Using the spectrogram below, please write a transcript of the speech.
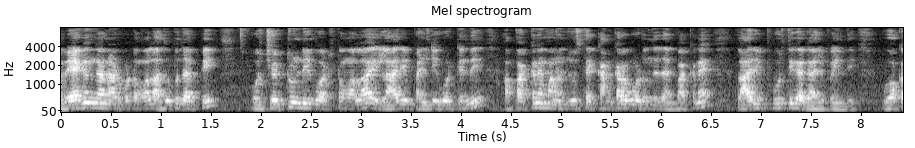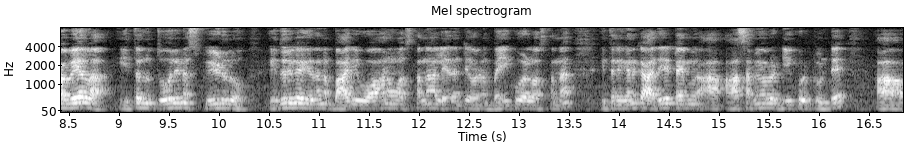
వేగంగా నడపడం వల్ల అదుపు తప్పి ఓ చెట్టు ఢీ కొట్టడం వల్ల ఈ లారీ పల్టీ కొట్టింది. ఆ పక్కనే మనం చూస్తే కంకర కూడా ఉంది దాని పక్కనే లారీ పూర్తిగా కాలిపోయింది ఒకవేళ ఇతను తోలిన స్పీడ్లో ఎదురుగా ఏదైనా భారీ వాహనం వస్తున్నా లేదంటే ఎవరైనా బైక్ వాళ్ళు వస్తున్నా ఇతను కనుక అదే టైం ఆ- సమయంలో ఢీ కొట్టుంటే ఆ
